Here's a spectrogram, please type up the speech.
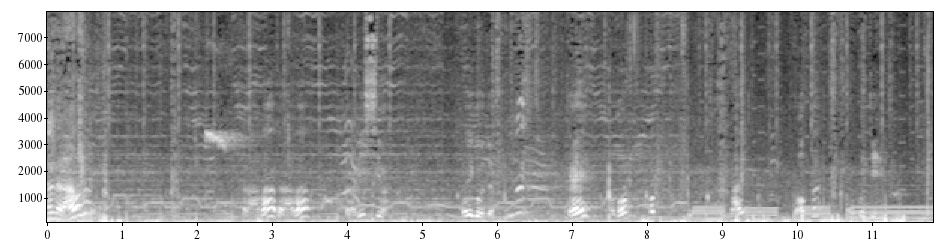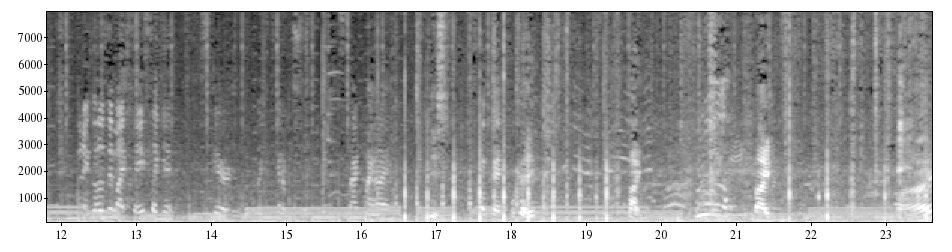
Turn around. Brava, brava. Bravissima. Very good. Ok. One more. Hop. Vai. Stop. And continue. When it goes in my face, I get scared. Like it's gonna smack my eye. This. Okay. Ok. Vai. Vai. Vai.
